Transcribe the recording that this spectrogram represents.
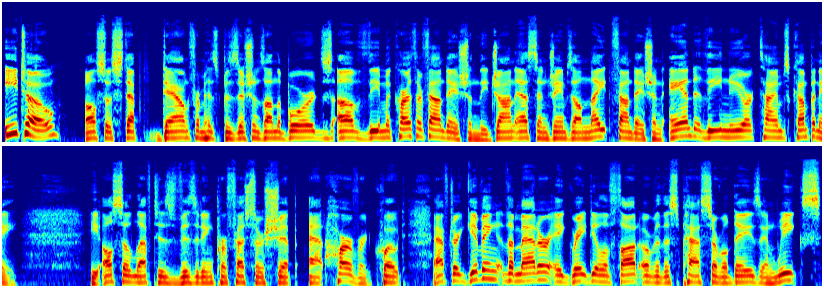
Ito also stepped down from his positions on the boards of the MacArthur Foundation, the John S. and James L. Knight Foundation, and the New York Times Company. He also left his visiting professorship at Harvard. Quote, after giving the matter a great deal of thought over this past several days and weeks,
